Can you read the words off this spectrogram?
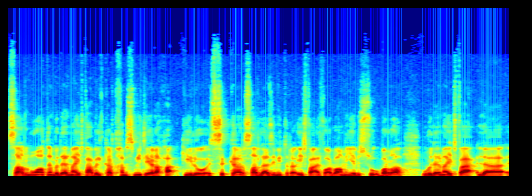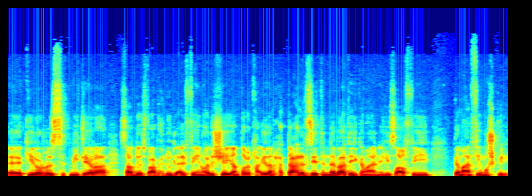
صار المواطن بدل ما يدفع بالكرت 500 ليرة حق كيلو السكر صار لازم يدفع 1400 بالسوق برا. وبدل ما يدفع لكيلو الرز 600 ليرة صار بده يدفع بحدود ال 2000 وهذا الشيء ينطبق أيضا حتى على الزيت النباتي كمان اللي صار فيه. كمان في مشكلة.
